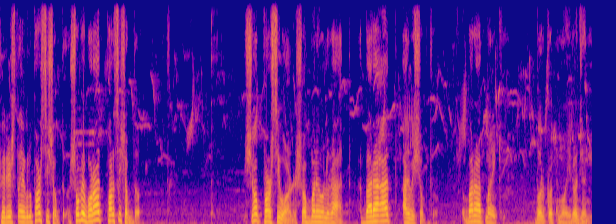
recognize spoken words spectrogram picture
ফেরেশতা এগুলো ফার্সি শব্দ। সবে বরাত ফার্সি শব্দ। সব ফার্সি ওয়ার্ড সব মানে হলো রাত। বারাত আরবি শব্দ। বারাত মানে কি? বরকতময় রজনী।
